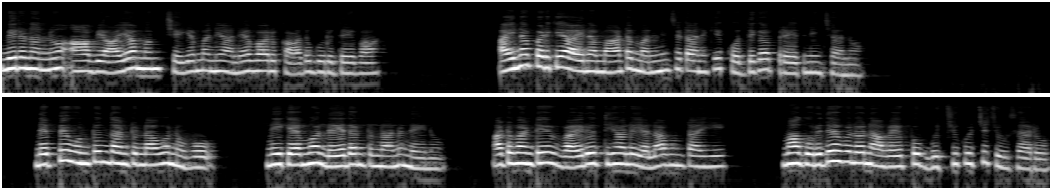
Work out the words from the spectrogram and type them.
మీరు నన్ను ఆ వ్యాయామం చెయ్యమని అనేవారు కాదు గురుదేవా. అయినప్పటికీ ఆయన మాట మన్నించటానికి కొద్దిగా ప్రయత్నించాను. నొప్పి ఉంటుందంటున్నావు నువ్వు. నీకేమో లేదంటున్నాను నేను. అటువంటి వైరుధ్యాలు ఎలా ఉంటాయి మా గురుదేవులు నా వైపు గుచ్చిగుచ్చి చూశారు.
